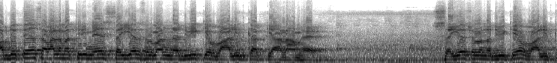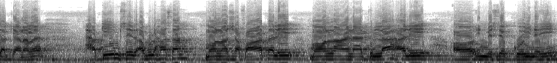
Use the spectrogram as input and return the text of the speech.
अब देखते हैं सवाल नंबर थ्री में सैयद सलमान नदवी के वालिद का क्या नाम है? सैयद सलमान नदवी के वालिद का क्या नाम है? हकीम सैद अबुल हसन, मौलाना शफात अली, मौलाना अनायतुल्लाह अली, और इनमें से कोई नहीं।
